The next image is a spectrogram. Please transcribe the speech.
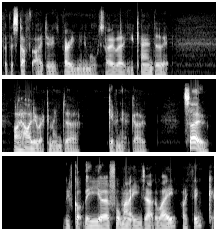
for the stuff that I do is very minimal, so uh, you can do it. I highly recommend uh, giving it a go. So, we've got the uh, formalities out of the way, I think,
